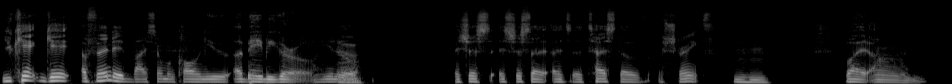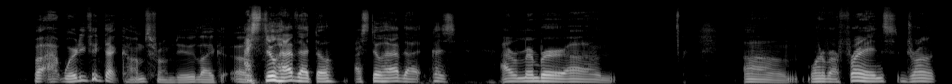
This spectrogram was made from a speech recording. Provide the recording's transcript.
you can't get offended by someone calling you a baby girl. You know, Yeah. it's just it's just a it's a test of, of strength. Mm-hmm. But um, But uh, where do you think that comes from, dude? Like I still have that though. I still have that because I remember um, um, one of our friends, drunk,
